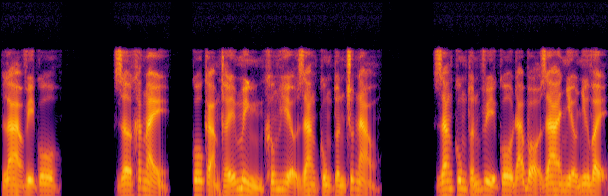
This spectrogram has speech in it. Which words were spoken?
Là vì cô. Giờ khác này, cô cảm thấy mình không hiểu giang cung tuấn chút nào. Giang cung tuấn vì cô đã bỏ ra nhiều như vậy,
